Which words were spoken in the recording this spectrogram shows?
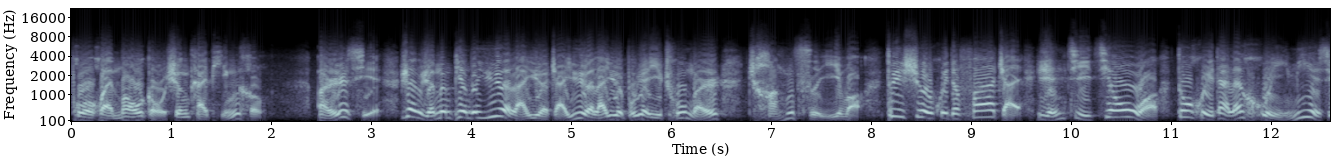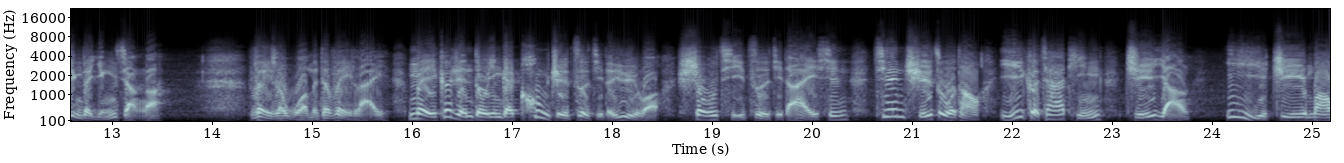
破坏猫狗生态平衡。而且让人们变得越来越宅，越来越不愿意出门。长此以往，对社会的发展、人际交往都会带来毁灭性的影响啊！为了我们的未来，每个人都应该控制自己的欲望，收起自己的爱心，坚持做到一个家庭只养一只猫。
